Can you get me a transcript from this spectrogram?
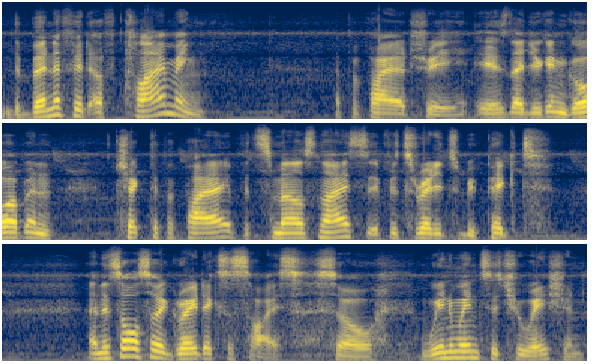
The benefit of climbing a papaya tree is that you can go up and check the papaya if it smells nice, if it's ready to be picked. And it's also a great exercise, so win-win situation.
